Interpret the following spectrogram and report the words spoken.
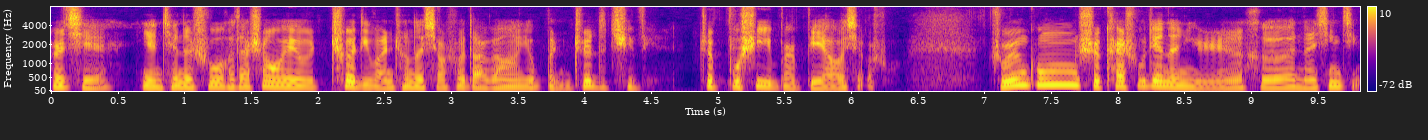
而且眼前的书和他尚未彻底完成的小说大纲有本质的区别。这不是一本 BL 小说。主人公是开书店的女人和男刑警，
